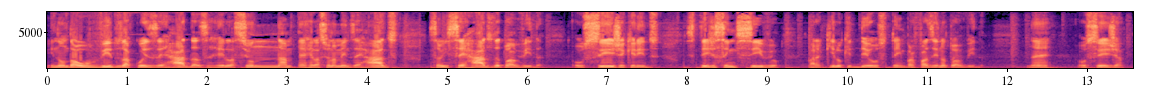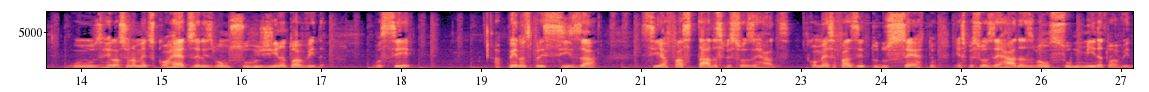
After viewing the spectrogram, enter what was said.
e não dá ouvidos a coisas erradas, relaciona relacionamentos errados são encerrados da tua vida. Ou seja, queridos, esteja sensível para aquilo que Deus tem para fazer na tua vida, né? Ou seja, os relacionamentos corretos eles vão surgir na tua vida. Você apenas precisa se afastar das pessoas erradas. Comece a fazer tudo certo e as pessoas erradas vão sumir da tua vida.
